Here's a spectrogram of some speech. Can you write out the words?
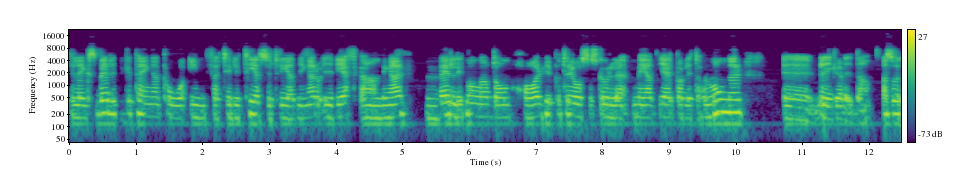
Det läggs väldigt mycket pengar på infertilitetsutredningar och IVF-behandlingar. Väldigt många av dem har hypotyreos och skulle med hjälp av lite hormoner eh, bli gravida. Alltså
